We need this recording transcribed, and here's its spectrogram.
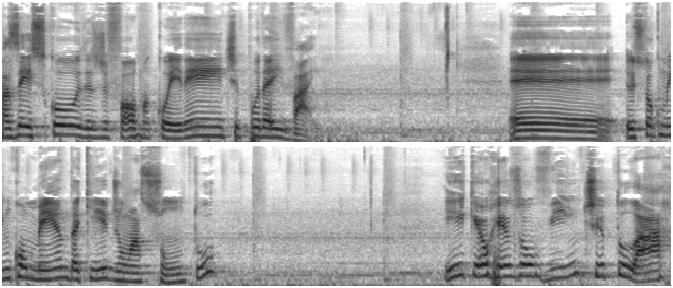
fazer escolhas de forma coerente, por aí vai. É, eu estou com uma encomenda aqui de um assunto e que eu resolvi intitular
